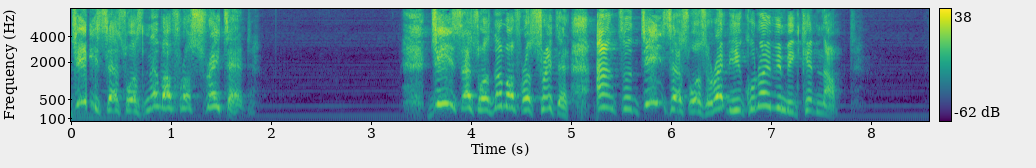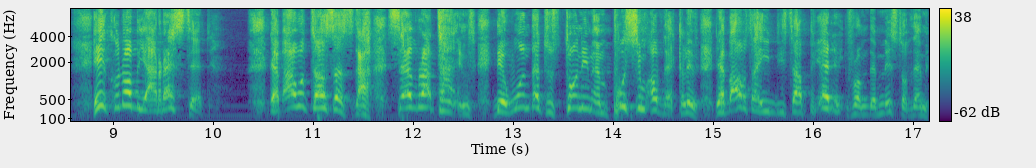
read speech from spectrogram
Jesus was never frustrated. Jesus was never frustrated. Until Jesus was ready, he could not even be kidnapped, he could not be arrested. The Bible tells us that several times they wanted to stone him and push him off the cliff. The Bible says he disappeared from the midst of them.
